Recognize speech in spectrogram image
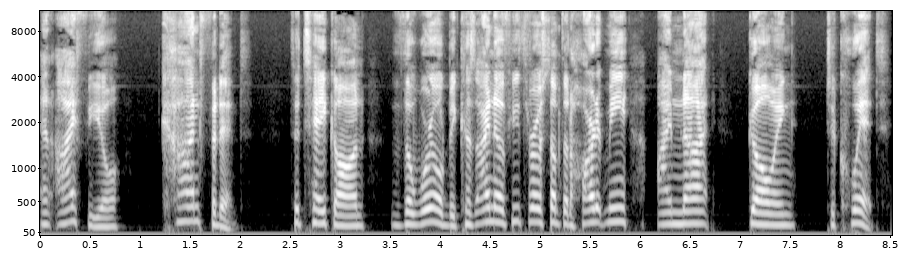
and I feel confident to take on the world because I know if you throw something hard at me, I'm not going to quit.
